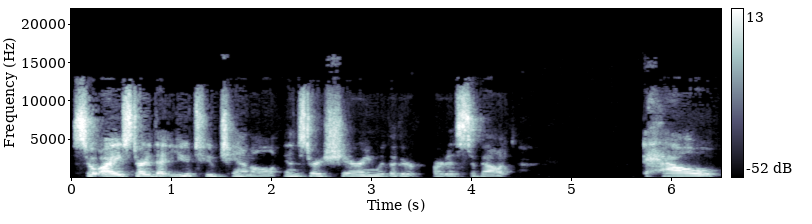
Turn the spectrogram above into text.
So i started that youtube channel and started sharing with other artists about how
